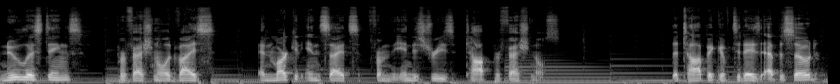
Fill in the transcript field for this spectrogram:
new listings, professional advice, and market insights from the industry's top professionals. The topic of today's episode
